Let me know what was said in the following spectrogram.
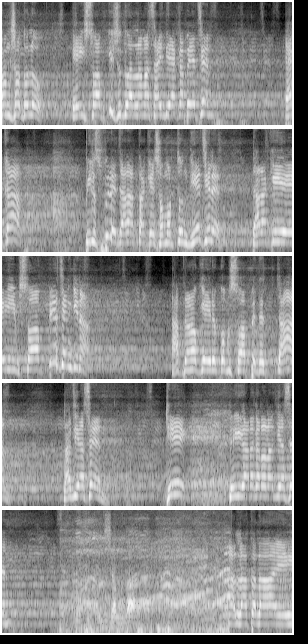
সংসদ হলো, এই সব কি শুধু আল্লামা সাইদি একা পেয়েছেন। একা? পিরস্পিরে যারা তাকে সমর্থন দিয়েছিলেন, তারা কি এই সব পেয়েছেন কিনা? আপনারাও কি এরকম সব পেতে চান? রাজি আছেন? ঠিক। দেখি কারা কারা রাজি আছেন। ইনশাল্লাহ। আল্লাহ তালা এই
